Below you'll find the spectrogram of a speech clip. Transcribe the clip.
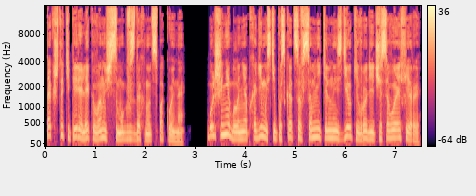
так что теперь Олег Иванович смог вздохнуть спокойно. Больше не было необходимости пускаться в сомнительные сделки вроде часовой аферы.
